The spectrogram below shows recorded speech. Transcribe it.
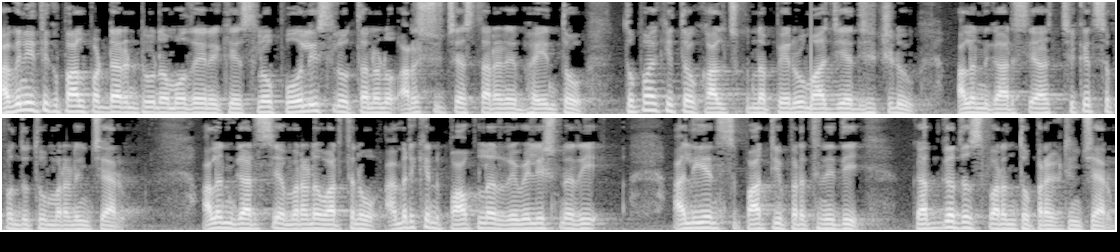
అవినీతికి పాల్పడ్డారంటూ నమోదైన కేసులో పోలీసులు తనను అరెస్టు చేస్తారనే భయంతో తుపాకీతో కాల్చుకున్న పెరు మాజీ అధ్యక్షుడు అలన్ గార్సియా చికిత్స పొందుతూ మరణించారు. అలన్ గార్సియా మరణ వార్తను American popular revolutionary alliance party ప్రతినిధి గద్గద స్వరంతో ప్రకటించారు.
